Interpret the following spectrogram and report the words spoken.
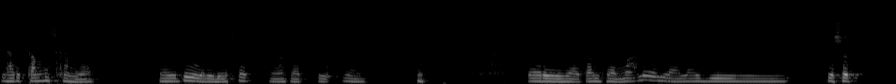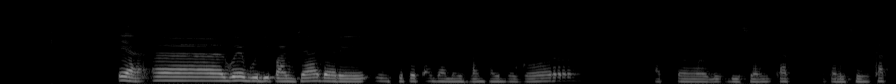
Ini hari Kamis kan ya. Mei itu baru besok tanggal 1 ya. Sorry nggak konsen maklum lah lagi kusut. Ya, eh, gue Budi Panca dari Institut Agama Islam Sai Bogor atau di- disingkat atau disingkat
